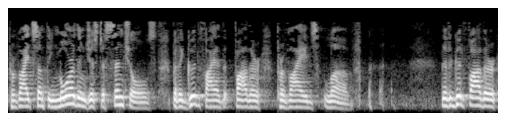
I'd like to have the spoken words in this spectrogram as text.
provides something more than just essentials, but a good father provides love. that a good father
